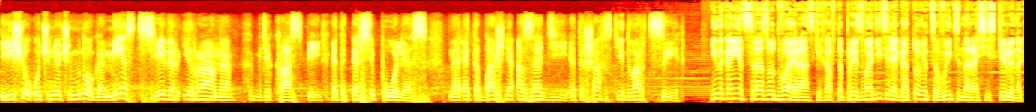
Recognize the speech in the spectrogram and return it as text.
и еще очень-очень много мест, север Ирана, где Каспий, это Персиполис, э, это башня Азади, это шахские дворцы. И, наконец, сразу два иранских автопроизводителя готовятся выйти на российский рынок.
